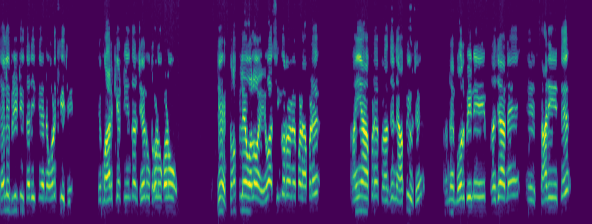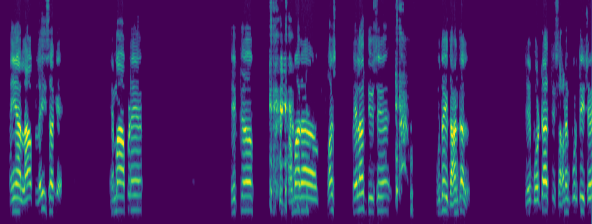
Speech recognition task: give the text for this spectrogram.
સેલિબ્રિટી તરીકે એને ઓળખીએ છીએ. કે માર્કેટની અંદર જેનું થોડું ઘણું જે ટોપ લેવલ હોય એવા સિંગરોને પણ આપણે અહીંયા આપણે પ્રાધાન્ય આપ્યું છે અને મોરબીની પ્રજાને એ સારી રીતે અહીંયા લાભ લઈ શકે. એમાં આપણે એક, અમારા ફર્સ્ટ, પહેલા જ દિવસે ઉદય ધાંધલ, જે બોટાદથી સાળંગપુરથી છે,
